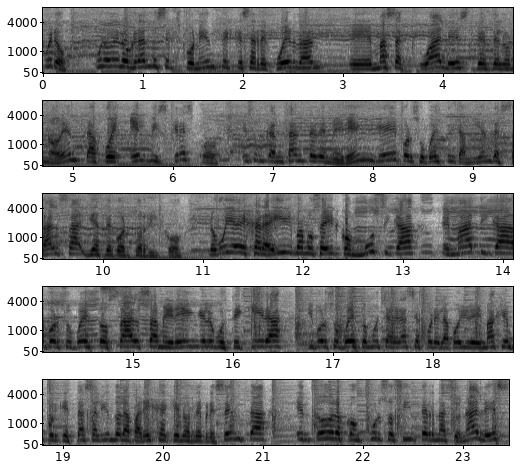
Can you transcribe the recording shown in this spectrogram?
Bueno, uno de los grandes exponentes que se recuerdan eh, más actuales desde los 90 fue Elvis Crespo. Es un cantante de merengue, por supuesto, y también de salsa y es de Puerto Rico. Lo voy a dejar ahí, vamos a ir con música temática, por supuesto, salsa, merengue, lo que usted quiera. Y por supuesto, muchas gracias por el apoyo de imagen porque está saliendo la pareja que nos representa en todos los concursos internacionales.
